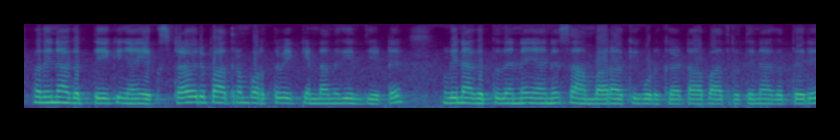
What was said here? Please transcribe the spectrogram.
അപ്പോൾ അതിനകത്തേക്ക് ഞാൻ എക്സ്ട്രാ ഒരു പാത്രം പുറത്ത് വെക്കേണ്ടെന്ന് കരുതിയിട്ട് അതിനകത്ത് തന്നെ ഞാൻ സാമ്പാറാക്കി കൊടുക്കുക കേട്ടോ. ആ പാത്രത്തിനകത്തൊരു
